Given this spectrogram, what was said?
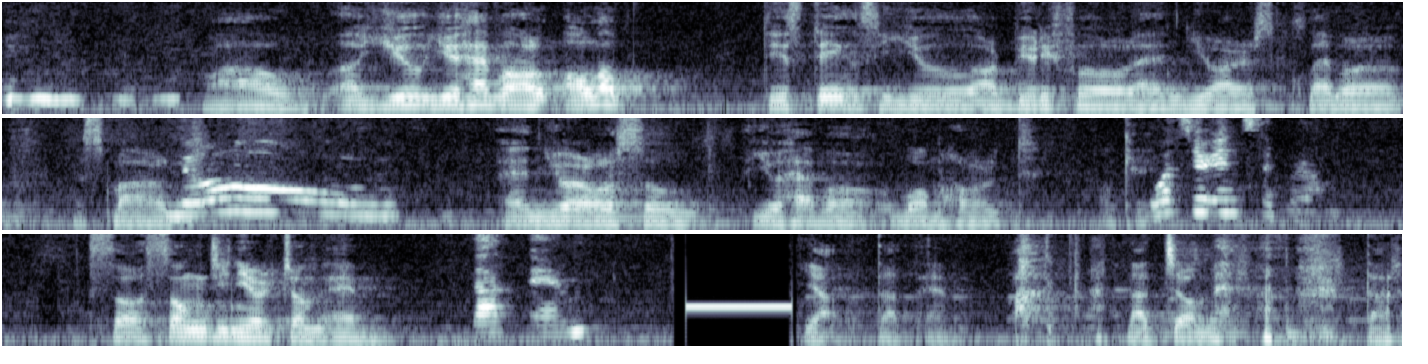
wow, uh, you you have all, all of these things. You are beautiful and you are clever, smart, No and you are also you have a warm heart. Okay. What's your Instagram? So songjinyeol.m. Dot M. Yeah, dot m. Not jump. dot.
